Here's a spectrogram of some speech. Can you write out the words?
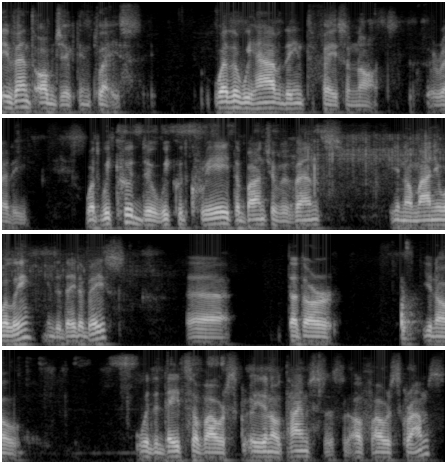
event object in place, whether we have the interface or not ready, what we could do, we could create a bunch of events, you know, manually in the database uh, that are, you know, with the dates of our, you know, times of our scrums.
